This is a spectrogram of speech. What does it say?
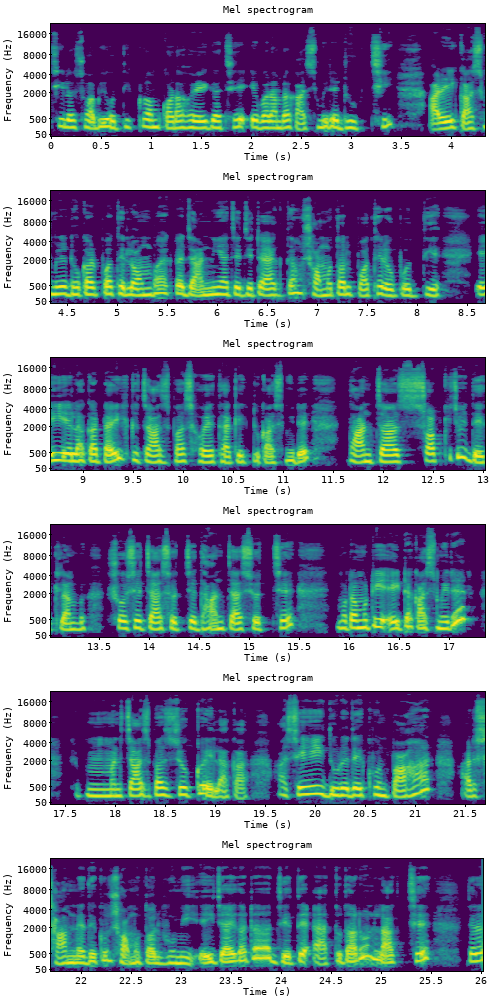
ছিল সবই অতিক্রম করা হয়ে গেছে। এবার আমরা কাশ্মীরে ঢুকছি। আর এই কাশ্মীরে ঢোকার পথে লম্বা একটা জার্নি আছে যেটা একদম সমতল পথের ওপর দিয়ে। এই এলাকাটাই চাষবাস হয়ে থাকে একটু কাশ্মীরে। ধান চাষ সব কিছুই দেখলাম। সর্ষে চাষ হচ্ছে, ধান চাষ হচ্ছে। মোটামুটি এইটা কাশ্মীরের মানে চাষবাসযোগ্য এলাকা। আর সেই দূরে দেখুন পাহাড়, আর সামনে দেখুন সমতল ভূমি। এই জায়গাটা যেতে এত দারুণ লাগছে যেটা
